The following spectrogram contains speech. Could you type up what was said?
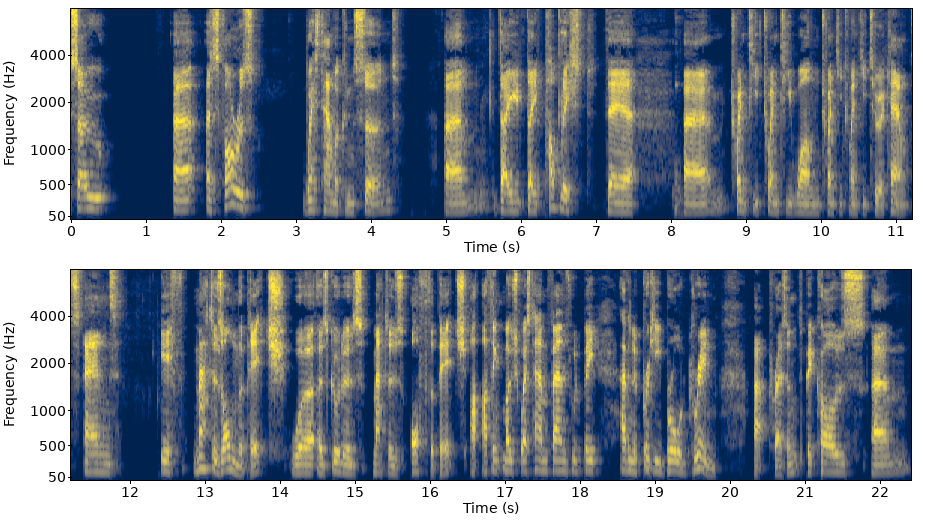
so, uh, as far as West Ham are concerned, um, they they published their um, 2021 2022 accounts. And if matters on the pitch were as good as matters off the pitch, I, I think most West Ham fans would be having a pretty broad grin at present because um,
